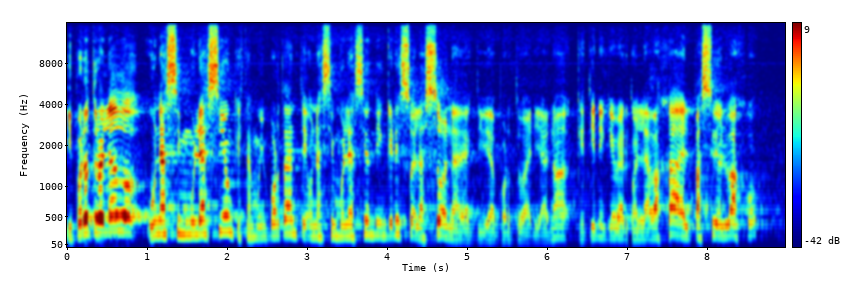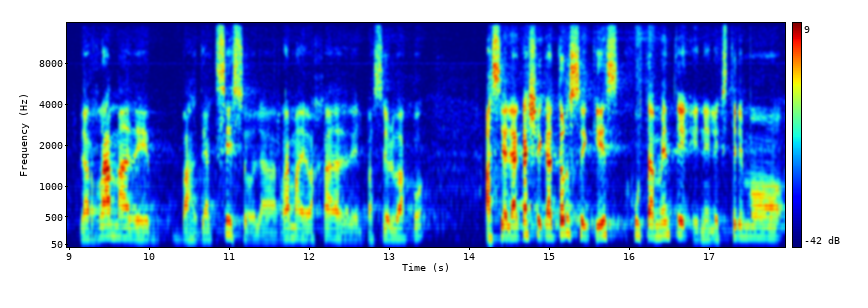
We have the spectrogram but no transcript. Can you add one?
Y por otro lado, una simulación, que está muy importante, una simulación de ingreso a la zona de actividad portuaria, que tiene que ver con la bajada del Paseo del Bajo, la rama de, acceso, la rama de bajada del Paseo del Bajo, hacia la calle 14, que es justamente en el extremo,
